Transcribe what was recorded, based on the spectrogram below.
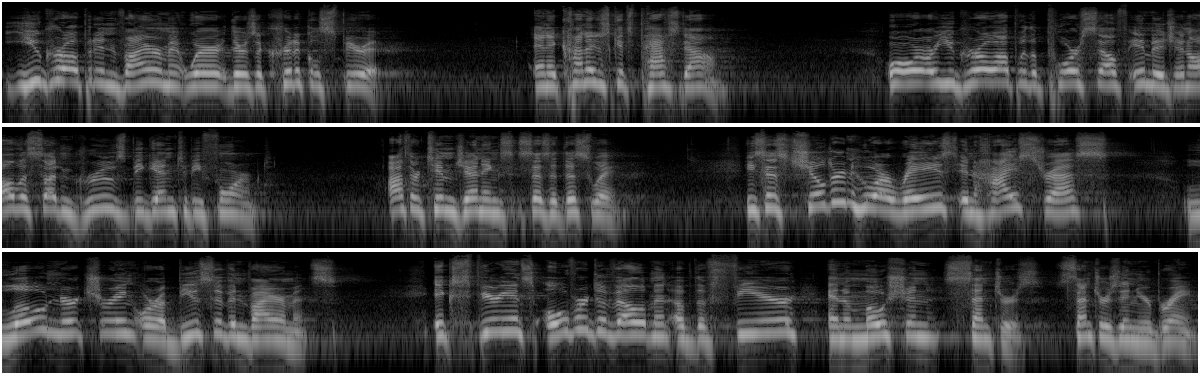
You grow up in an environment where there's a critical spirit, and it kind of just gets passed down. Or, or you grow up with a poor self image and all of a sudden grooves begin to be formed. Author Tim Jennings says it this way He says, Children who are raised in high stress, low nurturing, or abusive environments experience overdevelopment of the fear and emotion centers, centers in your brain,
